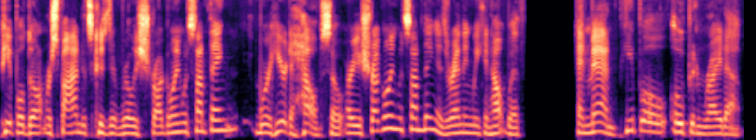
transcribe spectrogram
people don't respond, it's because they're really struggling with something. We're here to help. So are you struggling with something? Is there anything we can help with? And man, people open right up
